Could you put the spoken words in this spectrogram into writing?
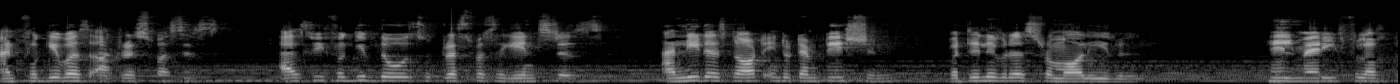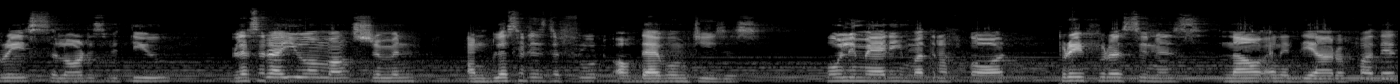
and forgive us our trespasses, as we forgive those who trespass against us. And lead us not into temptation, but deliver us from all evil. Hail Mary, full of grace, the Lord is with you. Blessed are you amongst women, and blessed is the fruit of thy womb, Jesus. Holy Mary, Mother of God, pray for us sinners, now and at the hour of our death.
